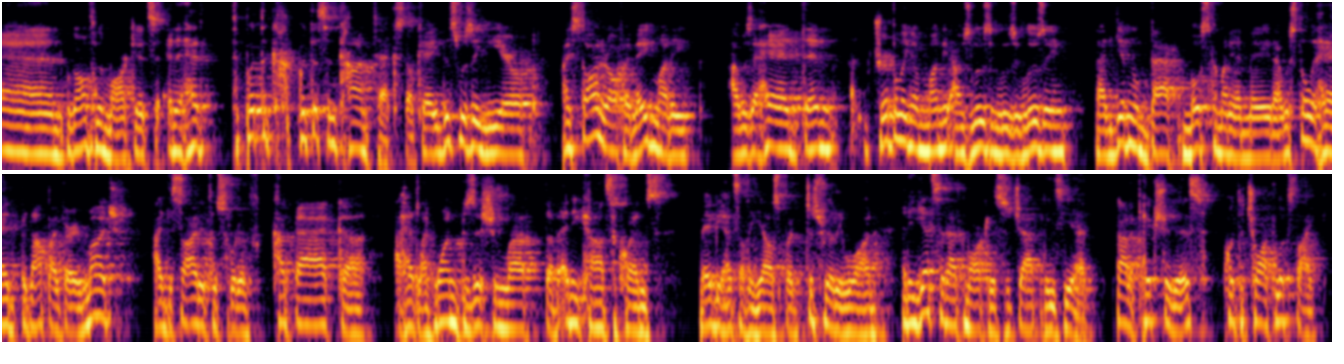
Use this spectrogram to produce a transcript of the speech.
and we're going through the markets, and it had to put the put this in context. Okay, this was a year I started off. I made money. I was ahead. Then dribbling of money, I was losing, losing, losing. I'd given him back most of the money I'd made. I was still ahead, but not by very much. I decided to sort of cut back. Uh, I had like one position left of any consequence. Maybe I had something else, but just really one. And he gets to that market. This is Japanese yen. Got to picture this, what the chart looks like.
